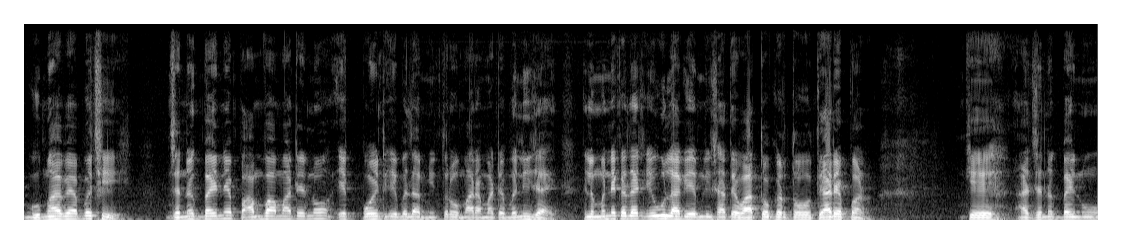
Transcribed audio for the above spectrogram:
ગુમાવ્યા પછી જનકભાઈને પામવા માટેનો એક પોઈન્ટ એ બધા મિત્રો મારા માટે બની જાય. એટલે મને કદાચ એવું લાગે એમની સાથે વાતો કરતો હોઉં ત્યારે પણ કે આ જનકભાઈનું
